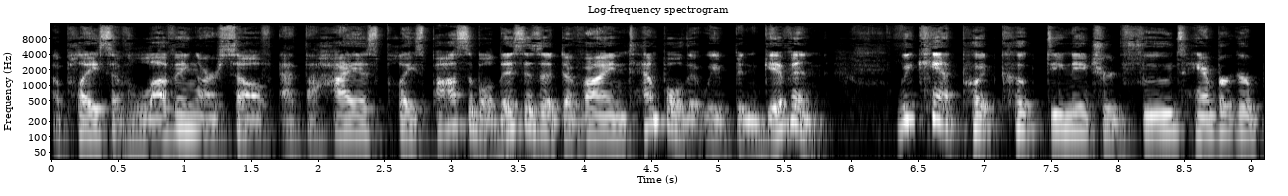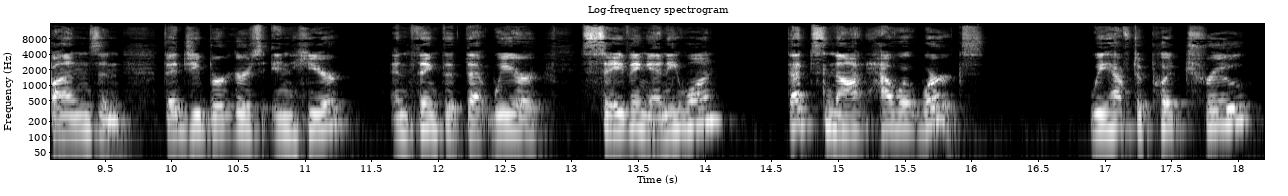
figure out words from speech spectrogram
A place of loving ourselves at the highest place possible. This is a divine temple that we've been given. We can't put cooked denatured foods, hamburger buns and veggie burgers in here and think that, that we are saving anyone. That's not how it works. We have to put true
